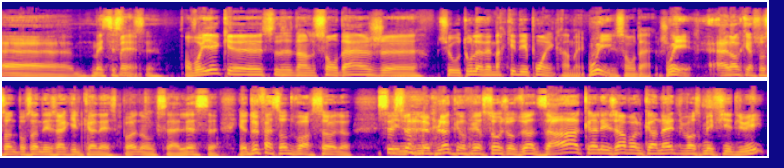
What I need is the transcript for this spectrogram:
Euh, mais c'est ça. On voyait que dans le sondage, euh, M. O'Toole avait marqué des points quand même. Oui. Les sondages. Oui. Alors qu'il y a 60% des gens qui le connaissent pas. Donc, ça laisse. Il y a deux façons de voir ça, là. C'est ça. Le, le bloc revient ça aujourd'hui en disant, ah, quand les gens vont le connaître, ils vont se méfier de lui.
